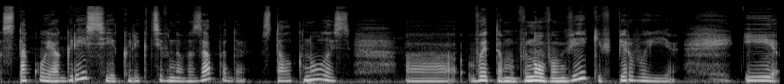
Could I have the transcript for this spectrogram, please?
с такой агрессией коллективного Запада столкнулась э, в этом в новом веке впервые. И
